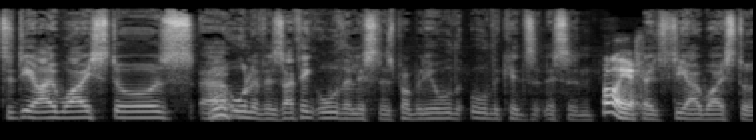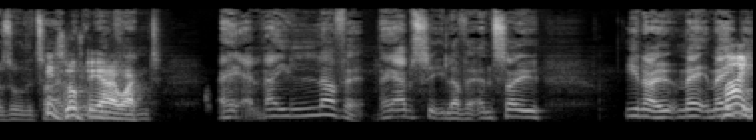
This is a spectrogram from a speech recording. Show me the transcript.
to DIY stores. Uh, Mm. All of us, I think, all the listeners, probably all the, all the kids that listen, Oh, yeah. go to DIY stores all the time. Kids love the DIY. They, they love it. They absolutely love it. And so, you know, may, maybe my just-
